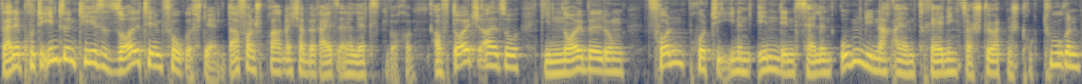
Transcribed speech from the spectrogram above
Deine Proteinsynthese sollte im Fokus stehen. Davon sprach ich ja bereits in der letzten Woche. Auf Deutsch also die Neubildung von Proteinen in den Zellen, um die nach einem Training zerstörten Strukturen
